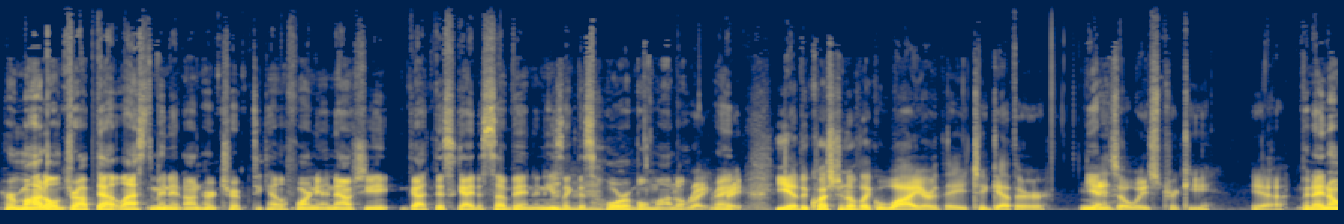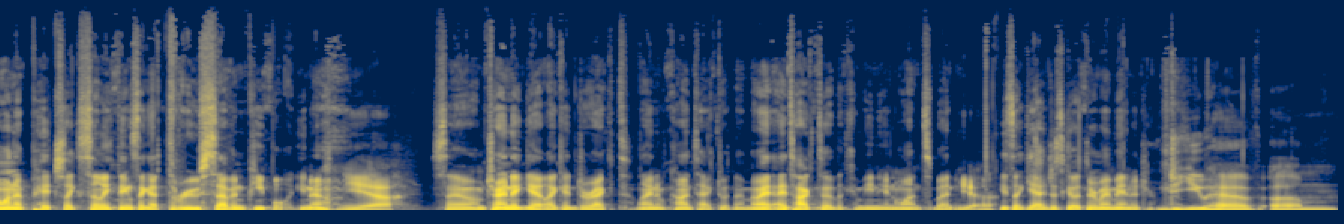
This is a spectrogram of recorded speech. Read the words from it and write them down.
her model dropped out last minute on her trip to California. Now she got this guy to sub in, and he's like this mm-hmm. horrible model. Right, right. right. Yeah, the question of like why are they together Yeah. is always tricky. Yeah. But I don't want to pitch like silly things like that through seven people. You know. Yeah. So I'm trying to get like a direct line of contact with him. I, I talked to the comedian once, but Yeah. he's like, yeah, just go through my manager. Do you have um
